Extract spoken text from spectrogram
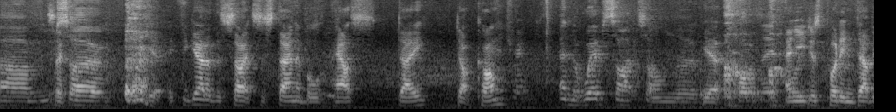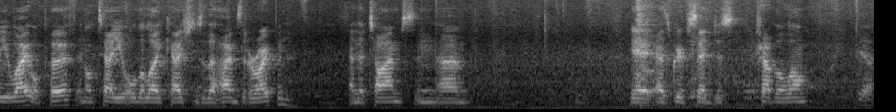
Um, So- so, Yeah, if you go to the site sustainablehouseday.com and the website's on the Yeah. bottom there. and you just put in WA or Perth and it'll tell you all the locations of the homes that are open and the times and um, yeah, as Griff said, just travel along. Yeah.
